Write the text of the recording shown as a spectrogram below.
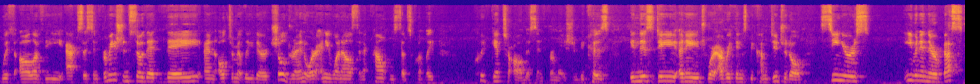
with all of the access information so that they and ultimately their children or anyone else, an accountant subsequently, could get to all this information because in this day and age where everything's become digital, seniors, even in their best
